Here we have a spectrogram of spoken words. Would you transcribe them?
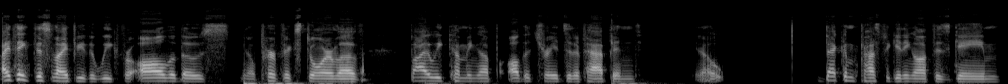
I think this might be the week for all of those, you know, perfect storm of bye week coming up, all the trades that have happened, you know, Beckham possibly getting off his game,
